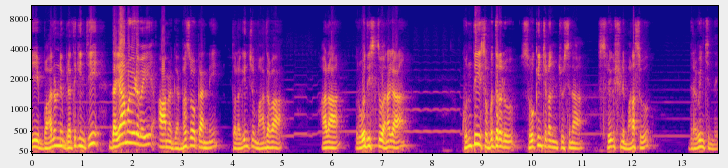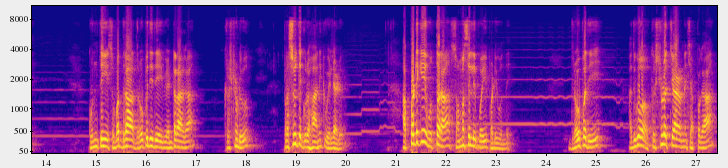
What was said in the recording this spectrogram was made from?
ఈ బాలుణ్ణి బ్రతికించి దయామయుడివై ఆమె గర్భశోకాన్ని తొలగించు మాధవ. అలా రోధిస్తూ అనగా కుంతి సుభద్రలు శోకించడం చూసిన శ్రీకృష్ణుడి మనసు ద్రవించింది. కుంతి సుభద్ర ద్రౌపదీదేవి వెంటరాగా కృష్ణుడు ప్రసూతి గృహానికి వెళ్ళాడు. అప్పటికే ఉత్తర సొమ్మసిల్లిపోయి పడి ఉంది. ద్రౌపది అదిగో కృష్ణుడొచ్చాడని చెప్పగా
